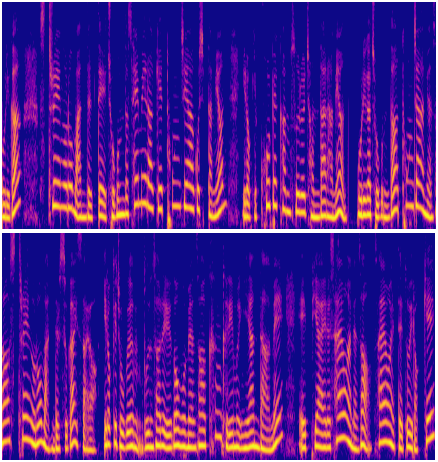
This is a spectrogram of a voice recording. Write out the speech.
우리가 스트링으로 만들 때 조금 더 세밀하게 통제하고 싶다면 이렇게 콜백 함수를 전달하면 우리가 조금 더 통제하면서 스트링으로 만들 수가 있어요. 이렇게 조금 문서를 읽어보면서 큰 그림을 이해한 다음에 API를 사용하면서 사용할 때도 이렇게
